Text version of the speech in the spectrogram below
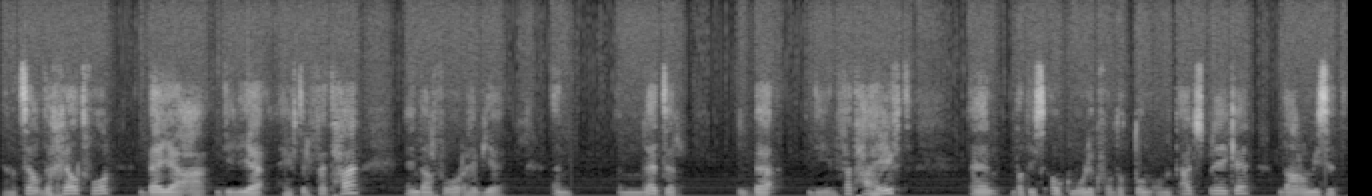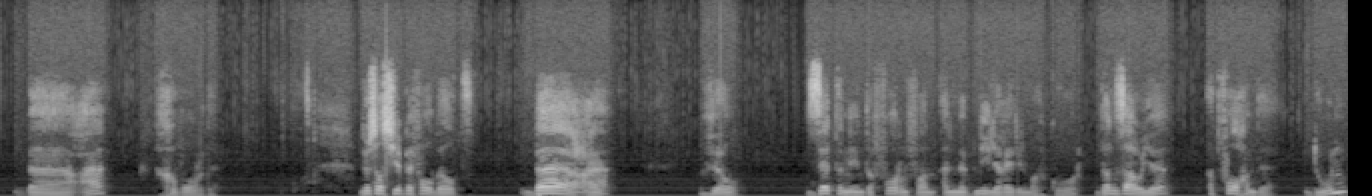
En hetzelfde geldt voor baya'a. Die lia heeft een fetha en daarvoor heb je een, een letter, ba, die een fetha heeft. En dat is ook moeilijk voor de ton om het uit te spreken. Daarom is het ba'a geworden. Dus als je bijvoorbeeld ba'a wil zetten in de vorm van al-mabni li al dan zou je het volgende doen.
